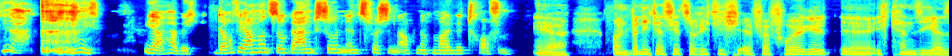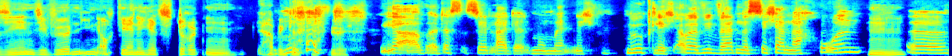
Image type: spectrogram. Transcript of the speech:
Ja, ja, habe ich. Doch, wir haben uns sogar schon inzwischen auch nochmal getroffen. Ja, und wenn ich das jetzt so richtig äh, verfolge, äh, ich kann Sie ja sehen, Sie würden ihn auch gerne jetzt drücken, habe ich das Gefühl. ja, aber das ist ja leider im Moment nicht möglich. Aber wir werden es sicher nachholen, mhm. äh,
